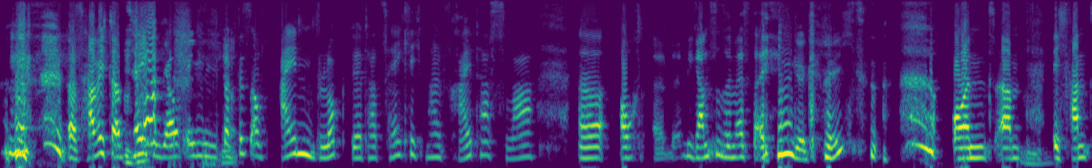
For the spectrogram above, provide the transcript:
das habe ich tatsächlich auch irgendwie, ich glaube, ja. bis auf einen Block, der tatsächlich mal freitags war, äh, auch äh, die ganzen Semester hingekriegt. Und ähm, mhm. ich fand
